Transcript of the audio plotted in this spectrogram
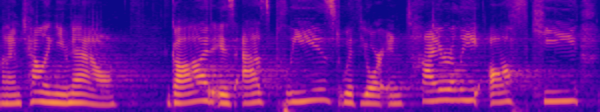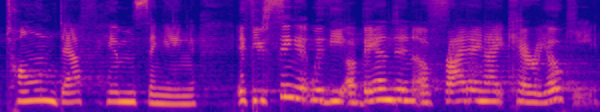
And I'm telling you now, God is as pleased with your entirely off key, tone deaf hymn singing if you sing it with the abandon of Friday night karaoke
